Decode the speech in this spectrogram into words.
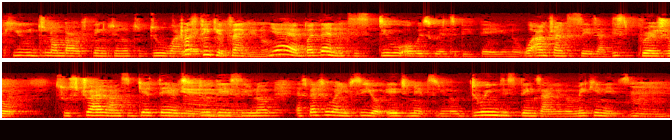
huge number of things, you know, to do. And Just like, take your time, you know. yeah, but then it is still always going to be there, you know. What I'm trying to say is that this pressure to strive and to get there, to do this, you know, especially when you see your age mates, you know, doing these things and you know making it Mm,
